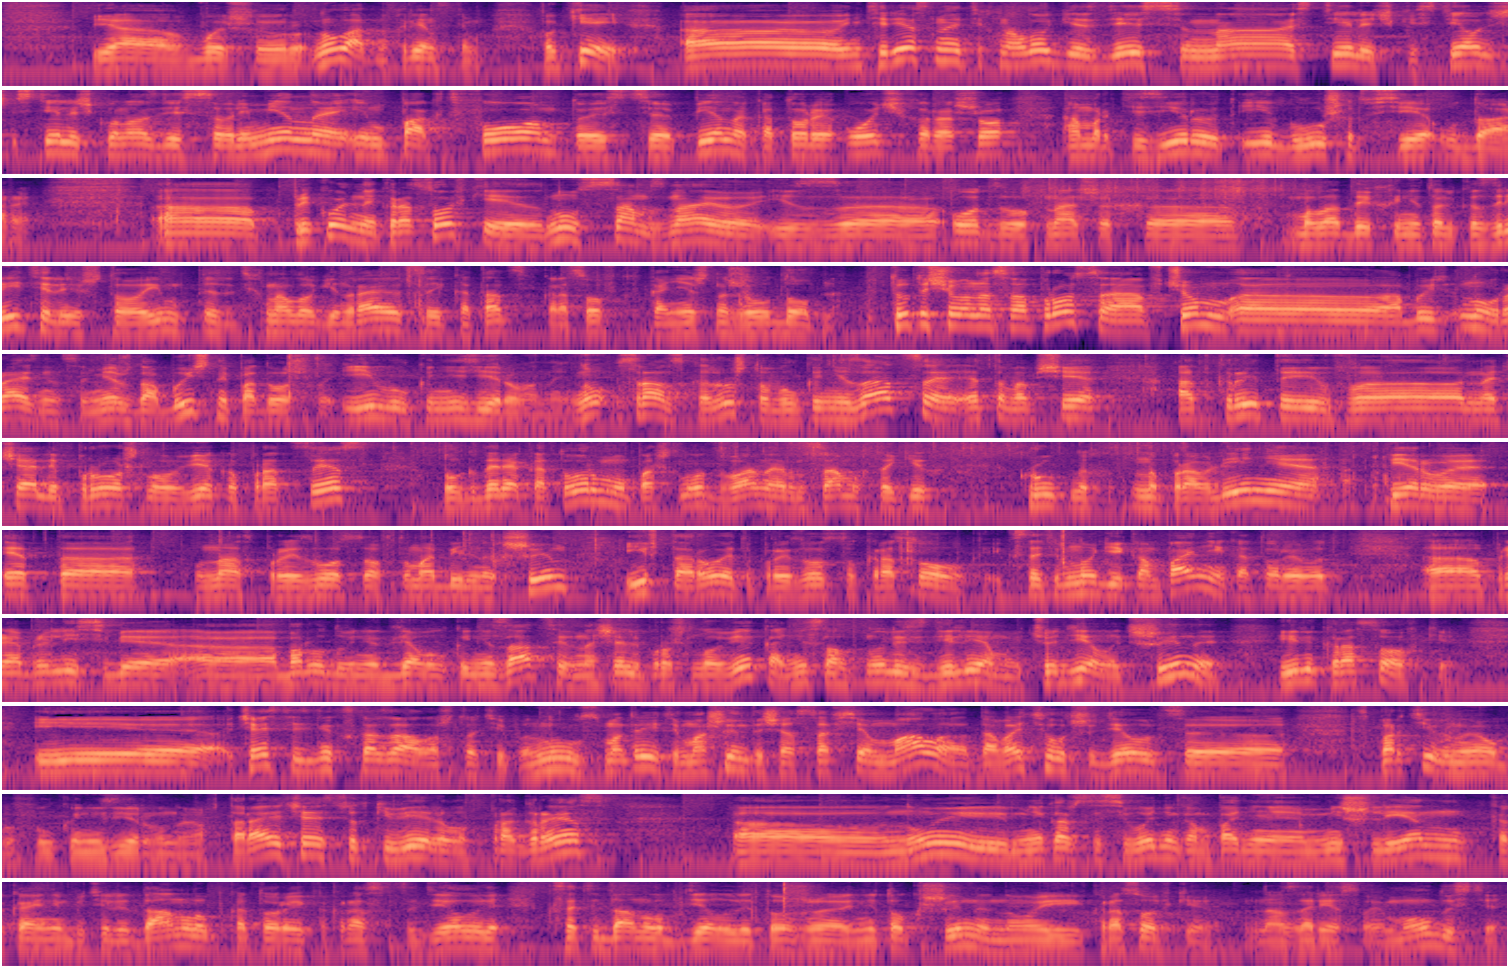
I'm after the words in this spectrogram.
я больше... Ну ладно, хрен с ним. Окей. Э, интересная технология здесь на стелечке. Стелеч, стелечка у нас здесь современная, Impact Foam, то есть пена, которая очень хорошо амортизирует и глушит все удары. Э, прикольные кроссовки. Ну, сам знаю из э, отзывов наших молодых и не только зрителей, что им эта технология нравится и кататься в кроссовках, конечно же, удобно. Тут еще у нас вопрос, а в чем ну, разница разница между обычной подошвой и вулканизированной? Ну, сразу скажу, что вулканизация – это вообще открытый в начале прошлого века процесс, благодаря которому пошло два, наверное, самых таких крупных направления. Первое – это у нас производство автомобильных шин, и второе – это производство кроссовок. И, кстати, многие компании, которые вот, э, приобрели себе э, оборудование для вулканизации в начале прошлого века, они столкнулись с дилеммой, что делать, шины или кроссовки. И часть из них сказала, что типа, ну, смотрите, машин-то сейчас совсем мало, давайте лучше делать э, спортивную обувь вулканизированную. А вторая часть все-таки верила в прогресс, ну и мне кажется, сегодня компания Michelin какая-нибудь или Dunlop, которые как раз это делали. Кстати, Dunlop делали тоже не только шины, но и кроссовки на заре своей молодости.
